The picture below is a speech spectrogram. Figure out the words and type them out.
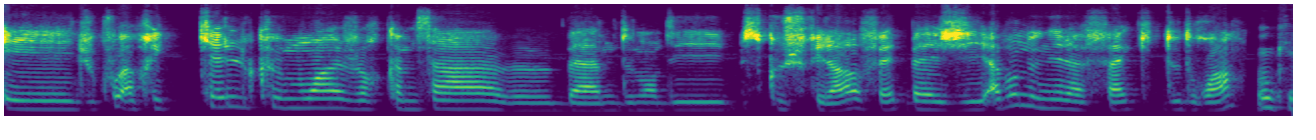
Et du coup, après quelques mois, genre comme ça, euh, bah, me demander ce que je fais là, en fait, bah, j'ai abandonné la fac de droit. Ok.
